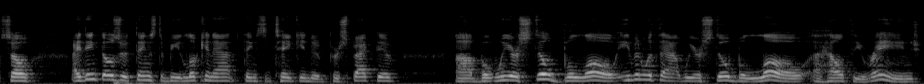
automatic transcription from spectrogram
So I think those are things to be looking at, things to take into perspective. Uh, but we are still below, even with that, we are still below a healthy range.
